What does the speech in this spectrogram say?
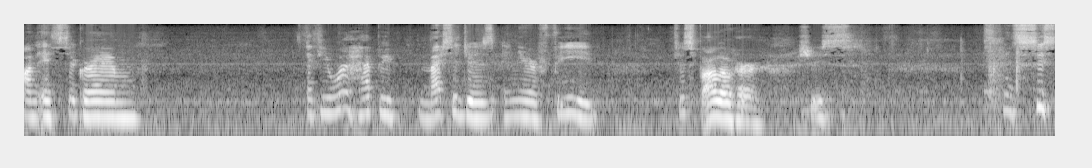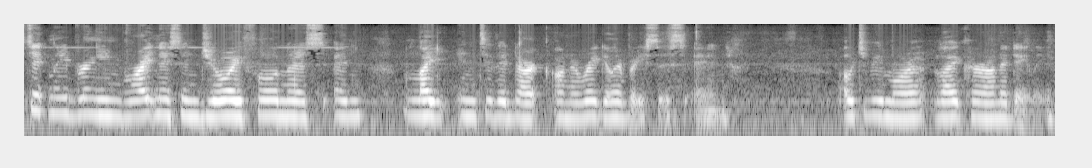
on Instagram, if you want happy messages in your feed, just follow her. She's consistently bringing brightness and joyfulness and light into the dark on a regular basis and oh to be more like her on a daily.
